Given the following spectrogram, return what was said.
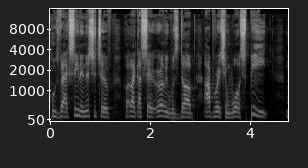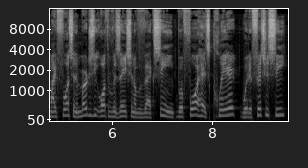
whose vaccine initiative, like I said earlier, was dubbed Operation Warp Speed, might force an emergency authorization of a vaccine before it has cleared with efficiency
